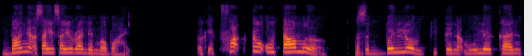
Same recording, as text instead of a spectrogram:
banyak sayur-sayuran dan buah-buahan? Okey, faktor utama sebelum kita nak mulakan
